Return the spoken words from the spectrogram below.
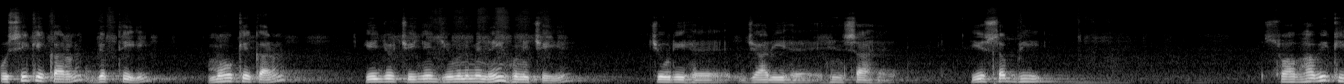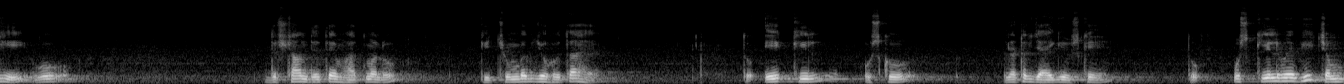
उसी के कारण व्यक्ति, मोह के कारण ये जो चीज़ें जीवन में नहीं होनी चाहिए, चोरी है, जारी है, हिंसा है, ये सब भी स्वाभाविक ही वो दृष्टांत देते हैं महात्मा लोग कि चुंबक जो होता है तो एक कील उसको लटक जाएगी उसके उस कील में भी चुम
